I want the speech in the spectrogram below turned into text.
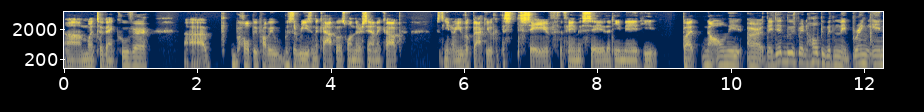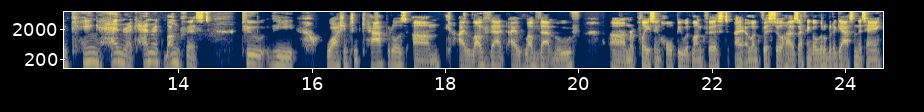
Um, went to Vancouver. Uh, Holtby probably was the reason the Capitals won their Stanley Cup you know, you look back, you look at the, save, the famous save that he made. He, but not only are they did lose Braden Holtby, but then they bring in King Henrik, Henrik Lundqvist, to the Washington Capitals. Um, I love that. I love that move. Um, replacing Holtby with Lundqvist. I, Lundqvist still has, I think, a little bit of gas in the tank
